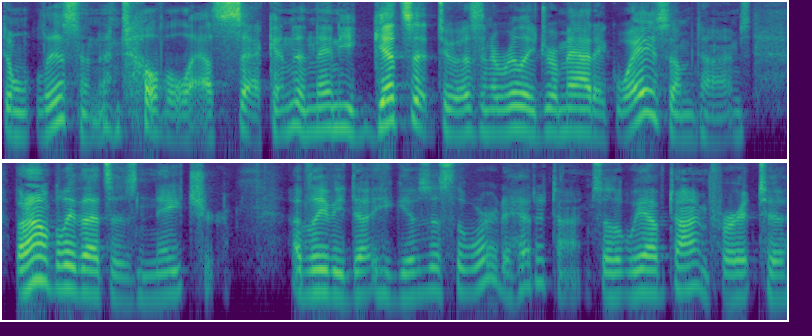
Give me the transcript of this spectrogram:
don't listen until the last second, and then he gets it to us in a really dramatic way sometimes. But I don't believe that's his nature. I believe he, he gives us the word ahead of time so that we have time for it to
